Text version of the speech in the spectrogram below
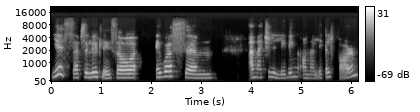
Yes, absolutely. So it was. Um, I'm actually living on a little farm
